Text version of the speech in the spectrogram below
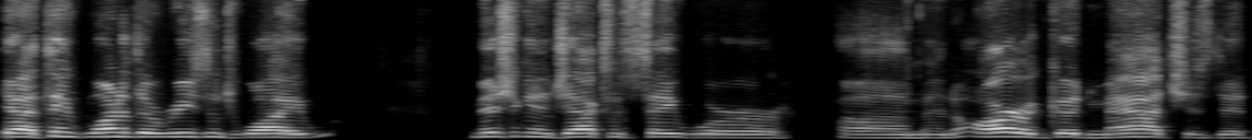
Yeah, I think one of the reasons why Michigan and Jackson State were um, and are a good match is that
